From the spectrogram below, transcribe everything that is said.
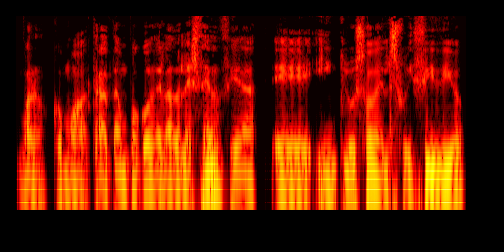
bueno como trata un poco de la adolescencia eh, incluso del suicidio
